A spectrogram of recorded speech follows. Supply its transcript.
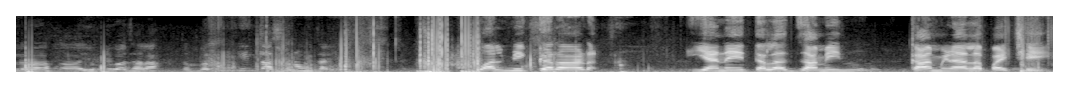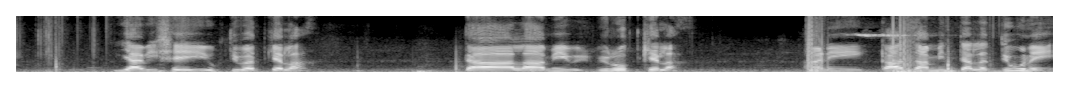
देखील uh, युक्तिवाद झाला तब्बल तीन तास सुनावणी झाली. वाल्मिक कराड याने त्याला जामीन का मिळाला पाहिजे याविषयी युक्तिवाद केला. त्याला आम्ही विरोध केला. आणि का जामीन त्याला देऊ नये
